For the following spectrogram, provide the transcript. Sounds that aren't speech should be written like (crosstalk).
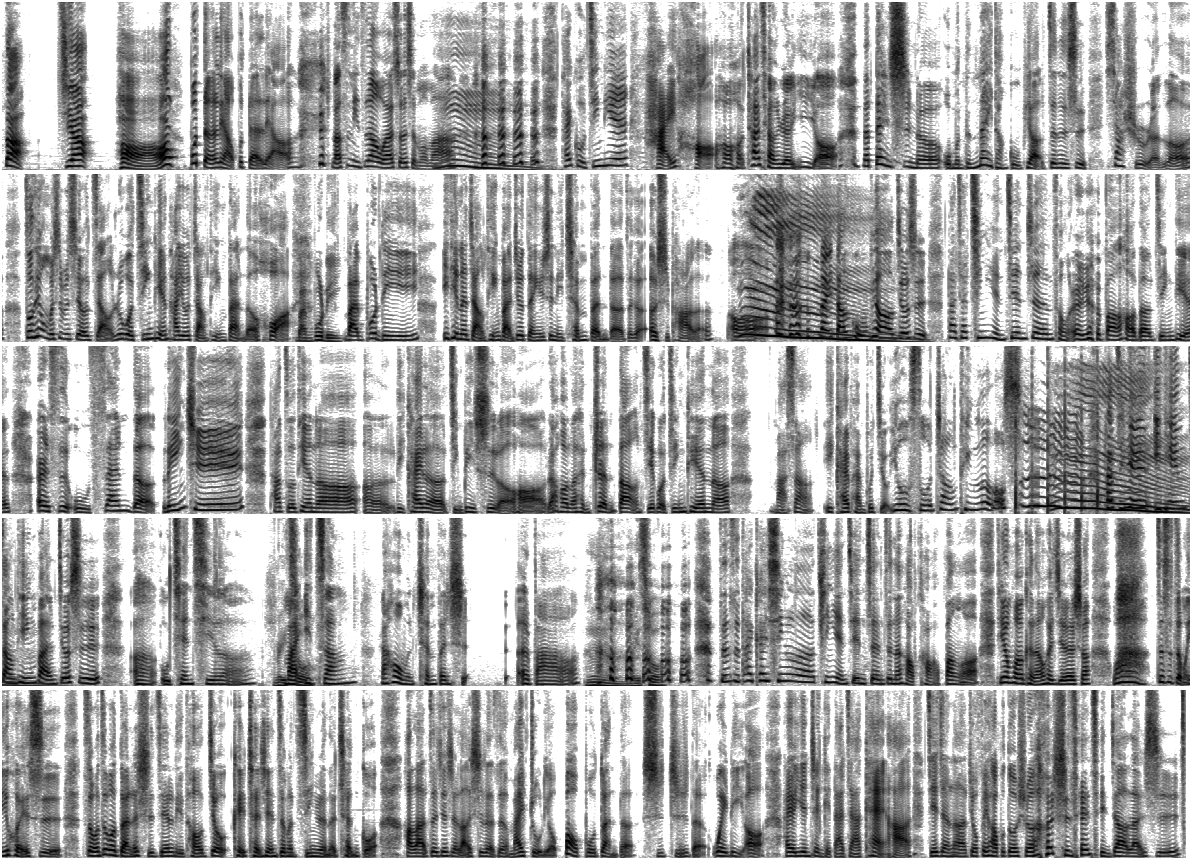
大家好。不得了，不得了！(laughs) 老师，你知道我要说什么吗？嗯，(laughs) 台股今天还好，差强人意哦。那但是呢，我们的那档股票真的是吓死人了。昨天我们是不是有讲，如果今天它有涨停板的话，板不离。板不离，一天的涨停板就等于是你成本的这个二十趴了哦。那一档股票就是大家亲眼见证，从二月八号到今天二四五三的领取。他昨天呢，呃，离开了紧闭室了哈，然后呢，很震荡，结果今天呢，马上一开盘不久又锁涨停了。老师，他今天一天涨停板就是呃五千七了，买一张，然后我们成本是。二八哦，嗯，没错，(laughs) 真是太开心了，亲眼见证，真的好好棒哦！听众朋友可能会觉得说，哇，这是怎么一回事？怎么这么短的时间里头就可以呈现这么惊人的成果？好了，这就是老师的这个买主流爆波段的实质的威力哦，还有验证给大家看哈。接着呢，就废话不多说，(laughs) 时间请教老师。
